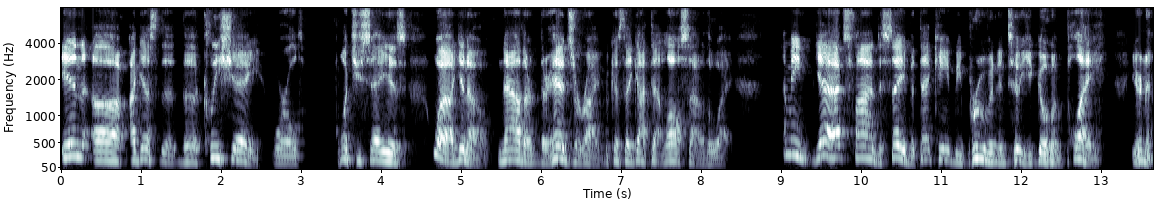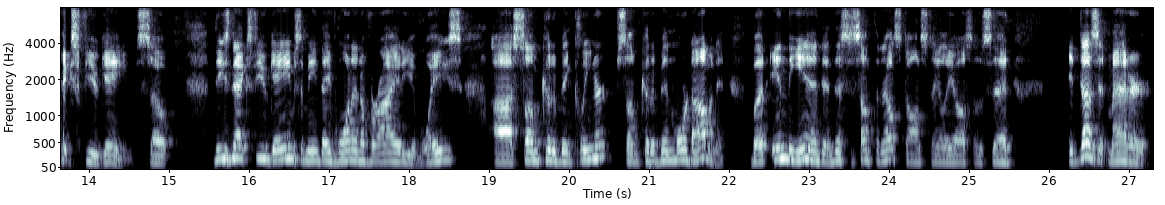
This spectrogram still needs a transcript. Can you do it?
in uh, I guess the the cliche world, what you say is, well, you know, now their their heads are right because they got that loss out of the way. I mean, yeah, that's fine to say, but that can't be proven until you go and play your next few games. So, these next few games, I mean, they've won in a variety of ways. Uh, some could have been cleaner, some could have been more dominant. But in the end, and this is something else Dawn Staley also said, it doesn't matter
